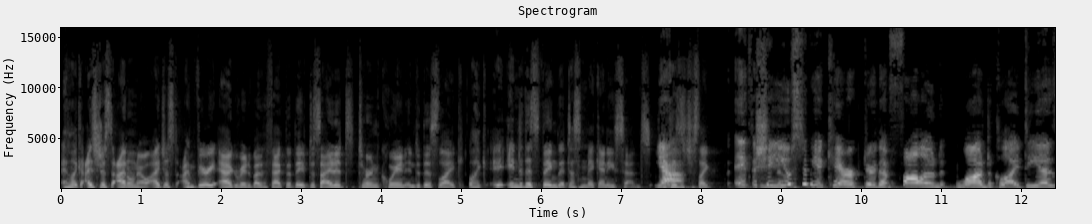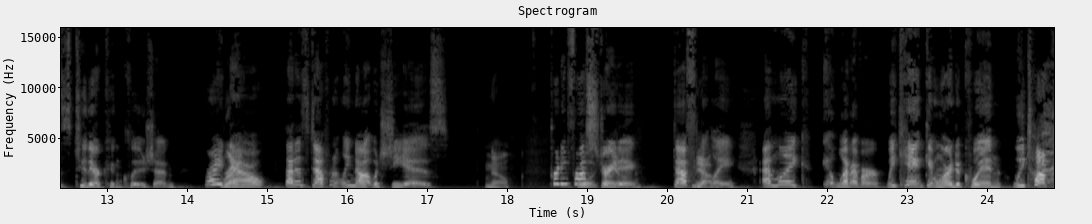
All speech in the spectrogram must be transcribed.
and like it's just I don't know. I just I'm very aggravated by the fact that they've decided to turn Quinn into this like like into this thing that doesn't make any sense. Yeah. because it's just like it, she No. used to be a character that followed logical ideas to their conclusion. Right, Right. now, that is definitely not what she is. no, Pretty Well, yeah. frustrating. Definitely. And like eh, whatever. We can't get more into Quinn. We talked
